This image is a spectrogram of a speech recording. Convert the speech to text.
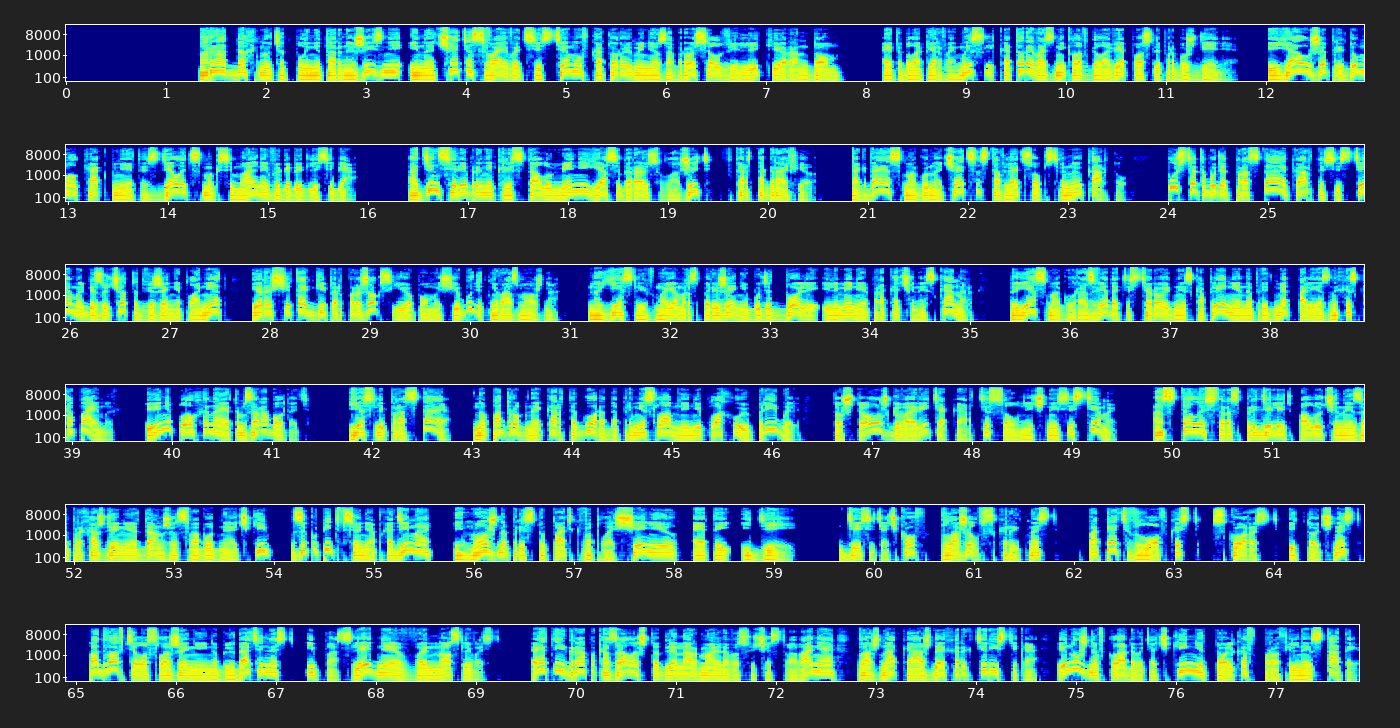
Пора отдохнуть от планетарной жизни и начать осваивать систему, в которую меня забросил великий рандом. Это была первая мысль, которая возникла в голове после пробуждения. И я уже придумал, как мне это сделать с максимальной выгодой для себя. Один серебряный кристалл умений я собираюсь вложить в картографию. Тогда я смогу начать составлять собственную карту — Пусть это будет простая карта системы без учета движения планет, и рассчитать гиперпрыжок с ее помощью будет невозможно. Но если в моем распоряжении будет более или менее прокачанный сканер, то я смогу разведать астероидные скопления на предмет полезных ископаемых и неплохо на этом заработать. Если простая, но подробная карта города принесла мне неплохую прибыль, то что уж говорить о карте Солнечной системы. Осталось распределить полученные за прохождение данжа свободные очки, закупить все необходимое, и можно приступать к воплощению этой идеи. 10 очков вложил в скрытность, по 5 в ловкость, скорость и точность, по 2 в телосложение и наблюдательность, и последнее — в выносливость. Эта игра показала, что для нормального существования важна каждая характеристика, и нужно вкладывать очки не только в профильные статы.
